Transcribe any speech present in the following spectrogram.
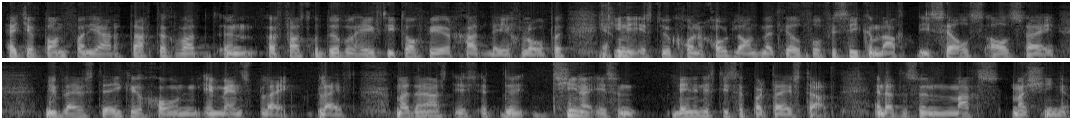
het Japan van de jaren 80, wat een vastgoedbubbel heeft die toch weer gaat leeglopen. China is natuurlijk gewoon een groot land met heel veel fysieke macht, die zelfs als zij nu blijven steken, gewoon immens blijft. Maar daarnaast is het, de, China is een Leninistische partijstaat. En dat is een machtsmachine.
